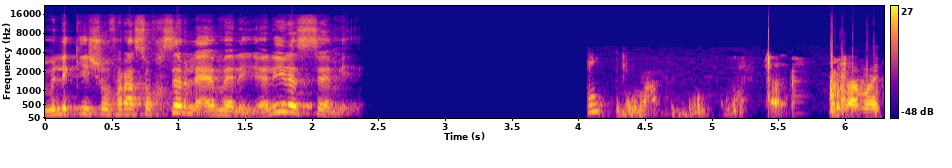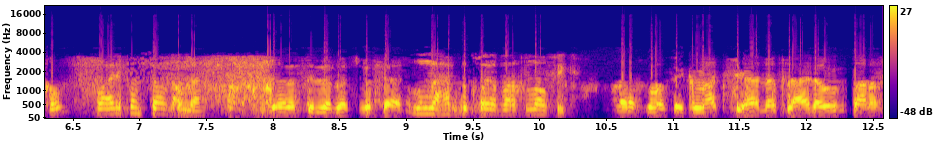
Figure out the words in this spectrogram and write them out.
ملي كيشوف راسو خسر العملية. ليلى السامع السلام عليكم. وعليكم السلام ورحمة الله. جلس لاباس بخير. الله يحفظك خويا بارك الله فيك. بارك الله فيك. معك سي انس العلوي طرف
